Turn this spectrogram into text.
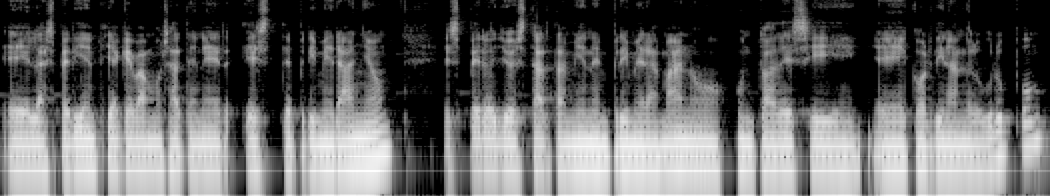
eh, la experiencia que vamos a tener este primer año. Espero yo estar también en primera mano junto a Desi eh, coordinando el grupo.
